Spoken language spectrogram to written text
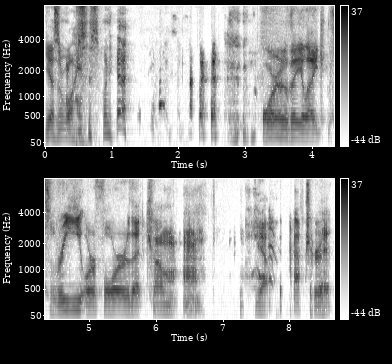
he hasn't watched this one yet. Or are they like three or four that come Yeah. after it.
